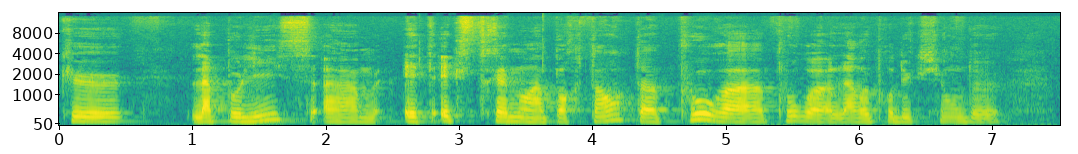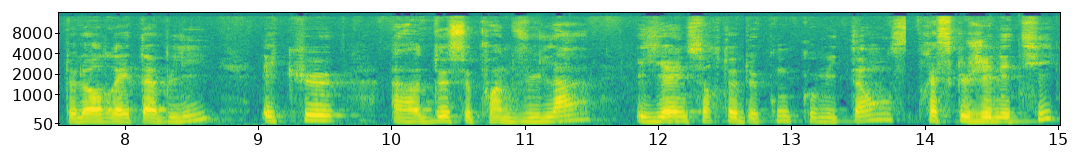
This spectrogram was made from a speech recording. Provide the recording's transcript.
que la police euh, est extrêmement importante pour, euh, pour euh, la reproduction de, de l'ordre établi et que de ce point de vue-là, il y a une sorte de concomitance presque génétique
